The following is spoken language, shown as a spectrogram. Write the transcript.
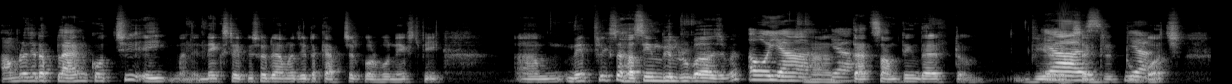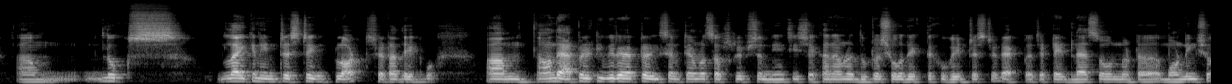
আমরা যেটা প্ল্যান করছি এই মানে নেক্সট এপিসোডে আমরা যেটা ক্যাপচার করব নেক্সট উইক নেটফ্লিক্সে হাসিন দিলরুবা আসবে ও yeah that's something that we are excited we are Yes, excited to yeah. watch. Looks like an interesting plot সেটা দেখব আমাদের অ্যাপেল টিভির একটা রিসেন্টলি আমরা সাবস্ক্রিপশন নিয়েছি সেখানে আমরা দুটো শো দেখতে খুব ইন্টারেস্টেড একটা হচ্ছে টেড ল্যাসো অন্যটা মর্নিং শো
